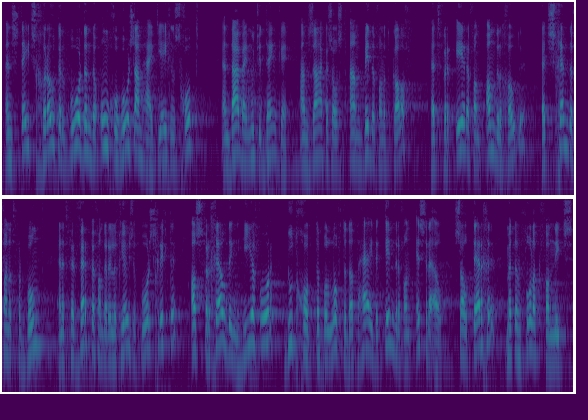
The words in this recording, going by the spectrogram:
en steeds groter wordende ongehoorzaamheid jegens God, en daarbij moet je denken aan zaken zoals het aanbidden van het kalf, het vereren van andere goden, het schenden van het verbond en het verwerpen van de religieuze voorschriften. Als vergelding hiervoor doet God de belofte dat hij de kinderen van Israël zal tergen met een volk van niets.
